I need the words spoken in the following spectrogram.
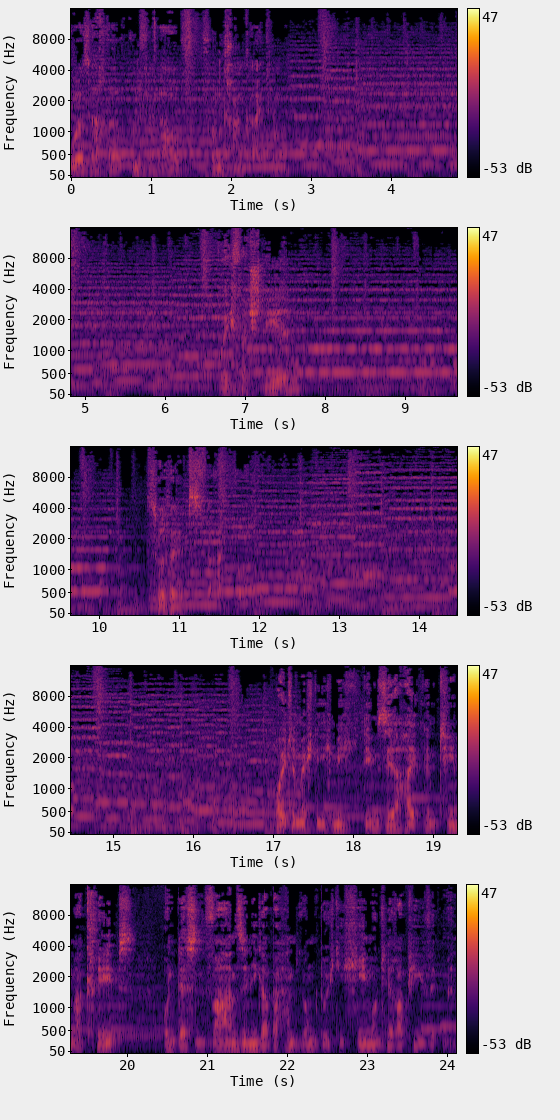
Ursache und Verlauf von Krankheiten. Durch Verstehen zur Selbstverantwortung. Heute möchte ich mich dem sehr heiklen Thema Krebs und dessen wahnsinniger Behandlung durch die Chemotherapie widmen.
